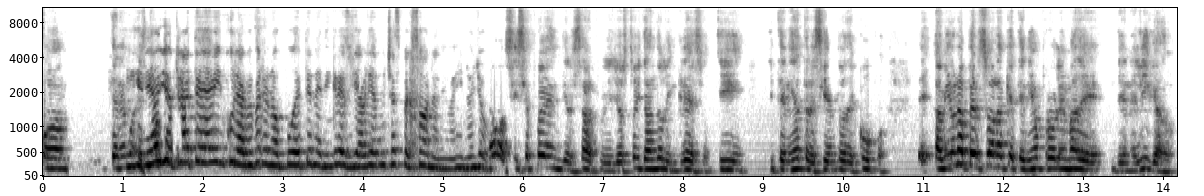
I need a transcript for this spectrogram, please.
O tenemos, Ingeniero, yo traté de vincularme, pero no pude tener ingresos. Ya habría muchas personas, me imagino yo. No, sí se puede ingresar, porque yo estoy dando el ingreso y, y tenía 300 de cupo. Eh, había una persona que tenía un problema de, de en el hígado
